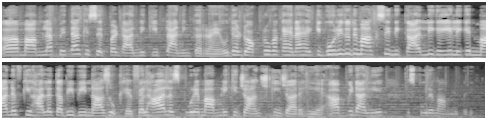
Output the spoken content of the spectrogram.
अ, मामला पिता के सिर पर डालने की प्लानिंग कर रहे हैं। उधर डॉक्टरों का कहना है कि गोली तो दिमाग से निकाल ली गई है लेकिन मानव की हालत अभी भी नाजुक है फिलहाल इस पूरे मामले की जांच की जा रही है आप भी डालिए इस पूरे मामले पर एक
